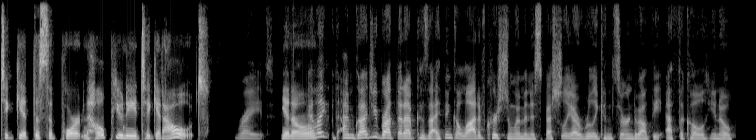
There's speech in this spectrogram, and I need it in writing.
to get the support and help you need to get out. Right. You know, I like, I'm glad you brought that up because I think a lot of Christian women, especially, are really concerned about the ethical, you know,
